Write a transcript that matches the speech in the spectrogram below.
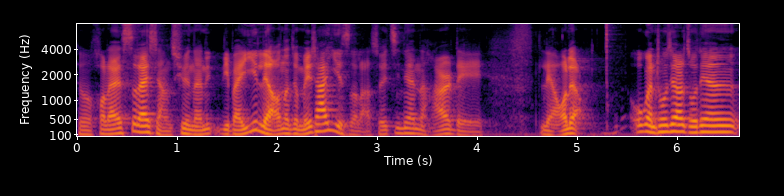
就后来思来想去呢，礼拜一聊呢就没啥意思了，所以今天呢还是得聊聊欧冠抽签儿。昨天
